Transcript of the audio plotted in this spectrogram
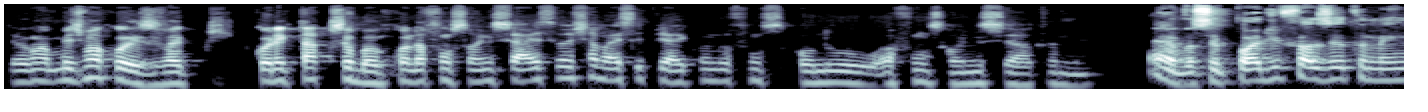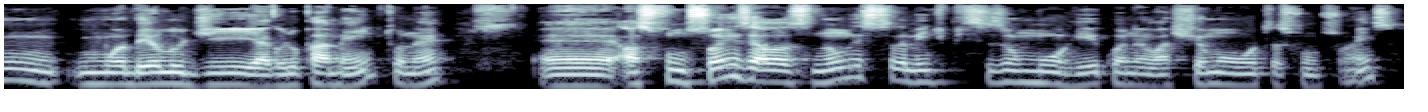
Então, a mesma coisa, vai conectar com o seu banco quando a função iniciar e você vai chamar esse API quando a, quando a função iniciar também. É, você pode fazer também um modelo de agrupamento, né? É, as funções, elas não necessariamente precisam morrer quando elas chamam outras funções.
